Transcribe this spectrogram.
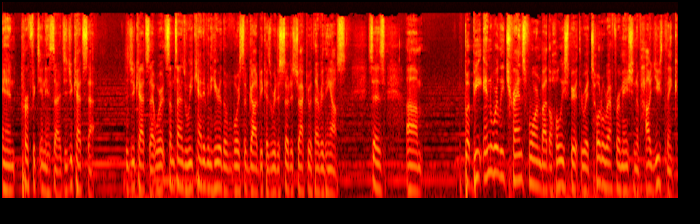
and perfect in His eyes. Did you catch that? Did you catch that? Where sometimes we can't even hear the voice of God because we're just so distracted with everything else. It says, um, but be inwardly transformed by the Holy Spirit through a total reformation of how you think.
